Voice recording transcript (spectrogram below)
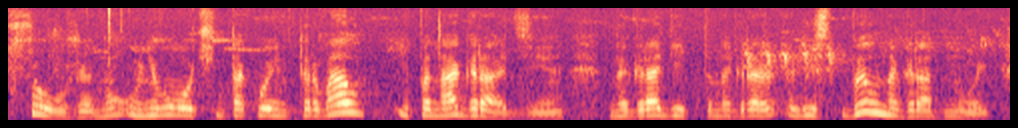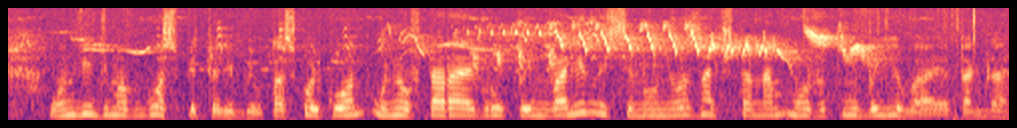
все уже, ну, у него очень такой интервал и по награде. Наградить-то награ- лист был наградной, он, видимо, в госпитале был, поскольку он, у него вторая группа инвалидности, но у него, значит, она может не боевая, тогда,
